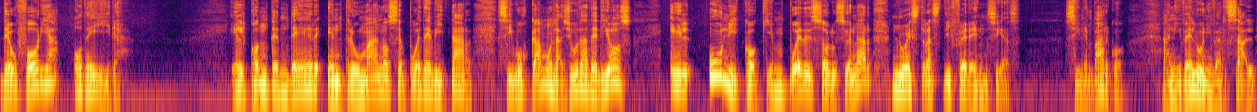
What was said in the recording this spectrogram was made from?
de euforia o de ira. El contender entre humanos se puede evitar si buscamos la ayuda de Dios, el único quien puede solucionar nuestras diferencias. Sin embargo, a nivel universal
